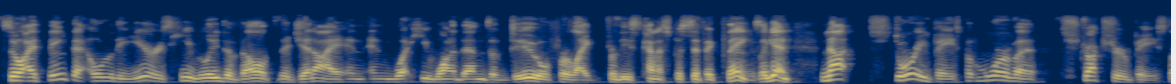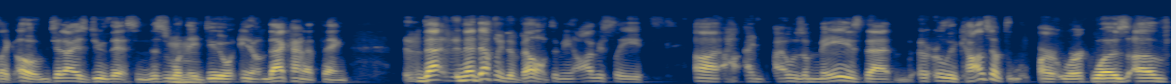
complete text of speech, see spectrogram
So I think that over the years he really developed the Jedi and, and what he wanted them to do for like for these kind of specific things. Again, not story based, but more of a structure based, like, oh, Jedi's do this and this is what they do, you know, that kind of thing. That and that definitely developed. I mean, obviously, uh, I, I was amazed that early concept artwork was of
